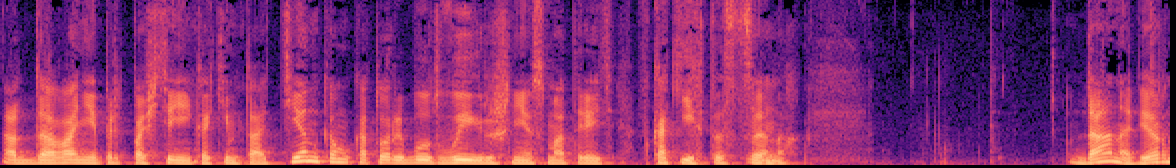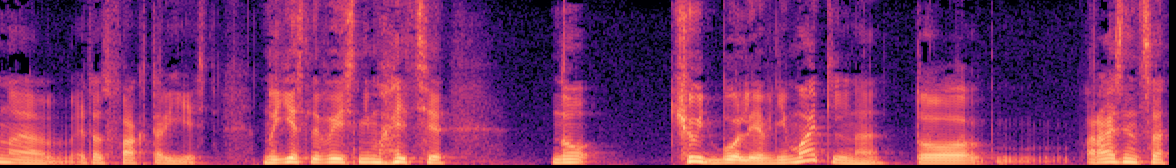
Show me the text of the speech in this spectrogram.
отдавание предпочтений каким-то оттенкам, которые будут выигрышнее смотреть в каких-то сценах. Mm-hmm. Да, наверное, этот фактор есть. Но если вы снимаете, ну, чуть более внимательно, то разница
